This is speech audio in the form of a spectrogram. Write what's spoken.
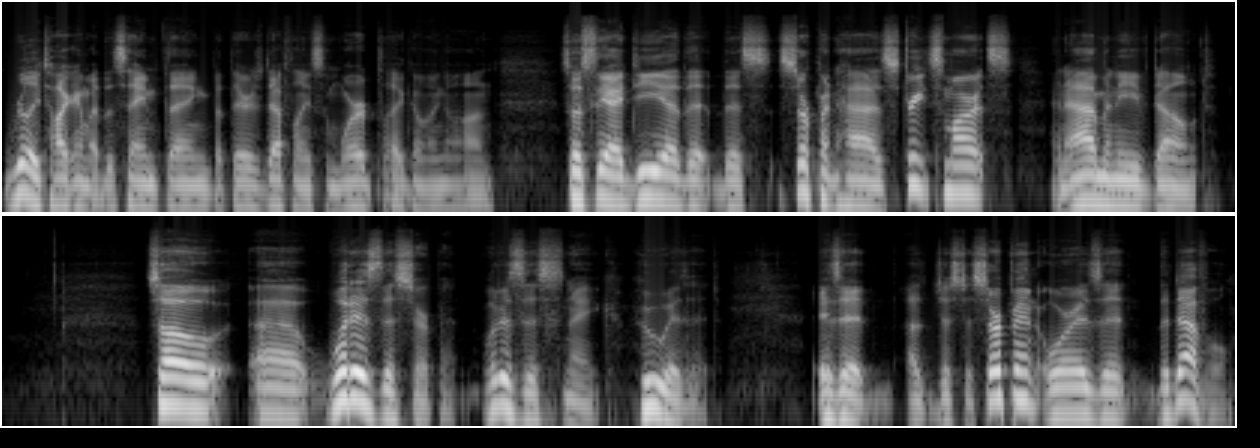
really talking about the same thing, but there's definitely some wordplay going on. So it's the idea that this serpent has street smarts and Adam and Eve don't. So, uh, what is this serpent? What is this snake? Who is it? Is it a, just a serpent or is it the devil?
